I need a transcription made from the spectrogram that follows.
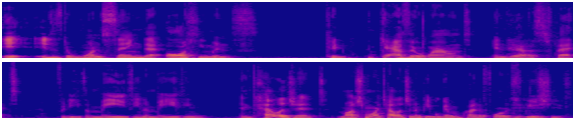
it, it is the one thing that all humans could gather around and Yeah. have respect for these amazing, amazing, intelligent, much more intelligent than people give them credit for Mhm. species,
